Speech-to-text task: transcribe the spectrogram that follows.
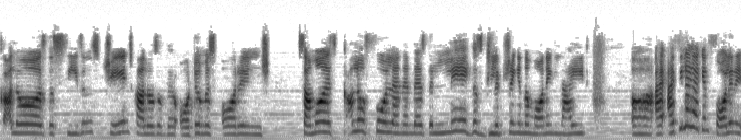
colors, the seasons change colors of their autumn is orange, summer is colorful, and then there's the lake that's glittering in the morning light. Uh, I, I feel like I can fall in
